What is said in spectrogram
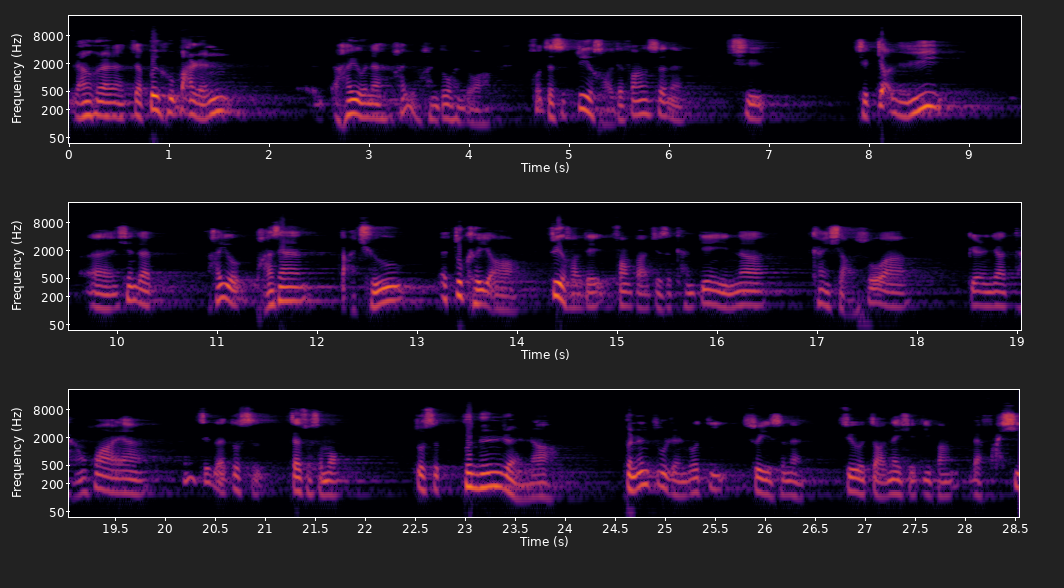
然后呢在背后骂人，还有呢还有很多很多啊，或者是最好的方式呢去去钓鱼，呃现在还有爬山、打球，呃都可以啊。最好的方法就是看电影呢。看小说啊，跟人家谈话呀，这个都是在做什么？都是不能忍啊，不能住忍落地，所以说呢，只有找那些地方来发泄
